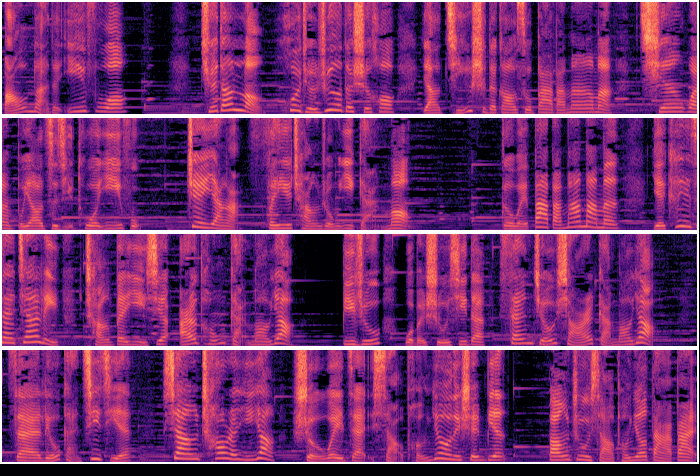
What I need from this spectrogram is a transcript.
保暖的衣服哦。觉得冷或者热的时候，要及时的告诉爸爸妈妈，千万不要自己脱衣服，这样啊非常容易感冒。各位爸爸妈妈们也可以在家里常备一些儿童感冒药，比如我们熟悉的三九小儿感冒药，在流感季节像超人一样守卫在小朋友的身边，帮助小朋友打败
